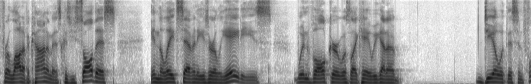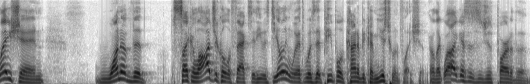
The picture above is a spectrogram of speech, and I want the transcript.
for a lot of economists because you saw this in the late 70s, early 80s when Volcker was like, hey, we got to deal with this inflation. One of the psychological effects that he was dealing with was that people kind of become used to inflation. They're like, well, I guess this is just part of the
